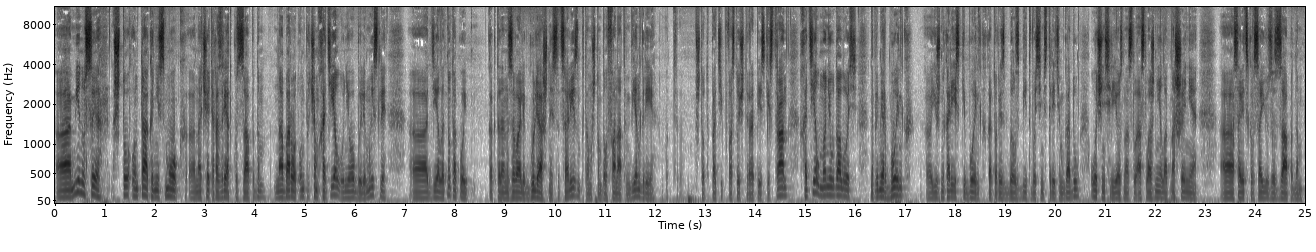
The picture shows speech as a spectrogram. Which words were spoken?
А, минусы, что он так и не смог а, начать разрядку с Западом. Наоборот, он причем хотел, у него были мысли а, делать, ну, такой как тогда называли, гуляшный социализм, потому что он был фанатом Венгрии, вот, что-то по типу восточноевропейских стран. Хотел, но не удалось. Например, Боинг, э, южнокорейский Боинг, который был сбит в 1983 году, очень серьезно осложнил отношения э, Советского Союза с Западом.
